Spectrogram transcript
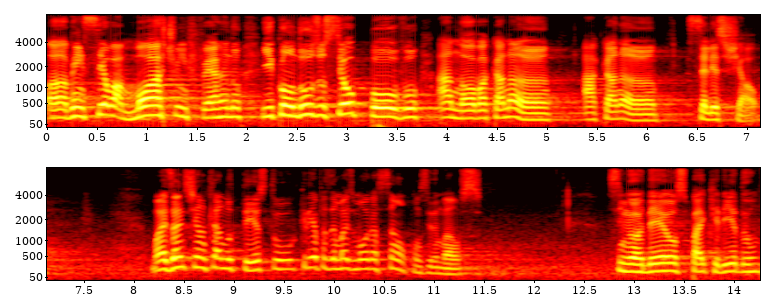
ah, venceu a morte e o inferno e conduz o seu povo à nova Canaã, a Canaã celestial. Mas antes de entrar no texto, queria fazer mais uma oração com os irmãos. Senhor Deus, Pai querido,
